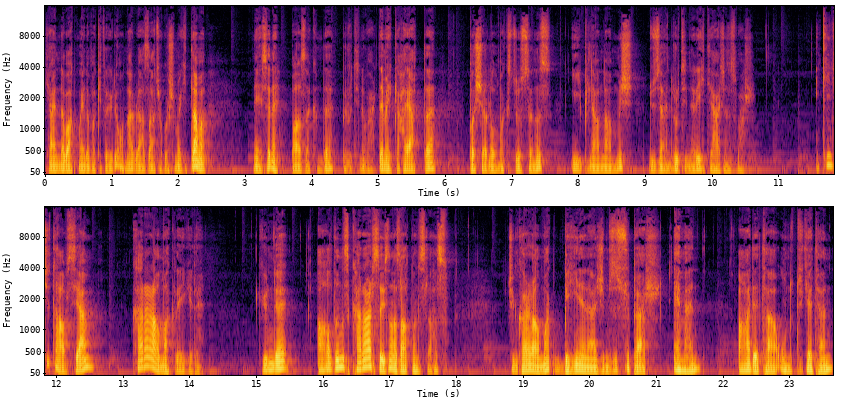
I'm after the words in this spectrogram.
kendine bakmaya da vakit ayırıyor. Onlar biraz daha çok hoşuma gitti ama Neyse ne bazı akında bir rutini var. Demek ki hayatta başarılı olmak istiyorsanız iyi planlanmış düzenli rutinlere ihtiyacınız var. İkinci tavsiyem karar almakla ilgili. Günde aldığınız karar sayısını azaltmanız lazım. Çünkü karar almak beyin enerjimizi süper emen, adeta onu tüketen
